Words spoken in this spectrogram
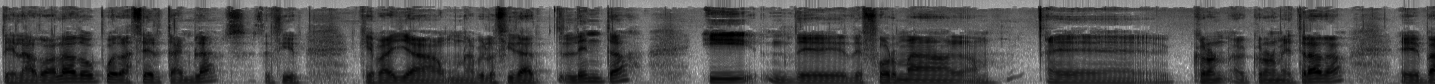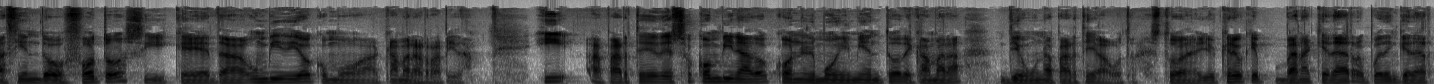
de lado a lado, puedo hacer time-lapse, es decir, que vaya a una velocidad lenta y de, de forma eh, cronometrada eh, va haciendo fotos y queda un vídeo como a cámara rápida y aparte de eso combinado con el movimiento de cámara de una parte a otra. Esto eh, yo creo que van a quedar o pueden quedar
